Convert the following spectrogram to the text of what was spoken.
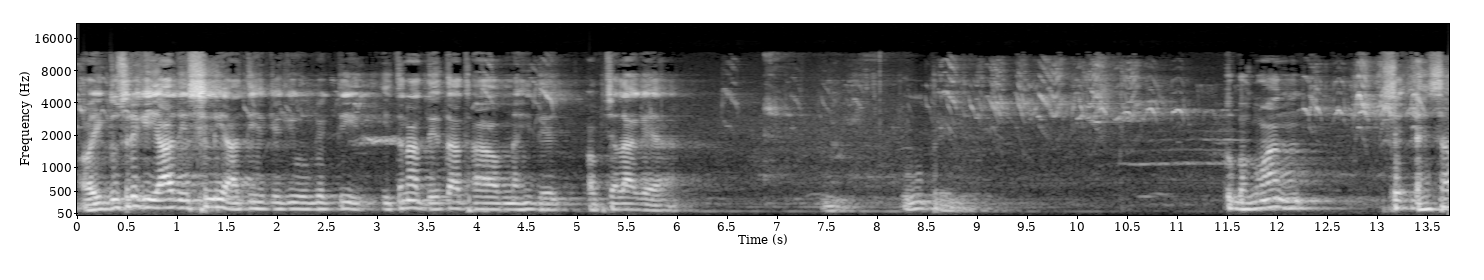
और एक दूसरे की याद इसलिए आती है क्योंकि वो व्यक्ति इतना देता था, अब नहीं दे, अब चला गया। वो प्रेम तो भगवान से ऐसा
